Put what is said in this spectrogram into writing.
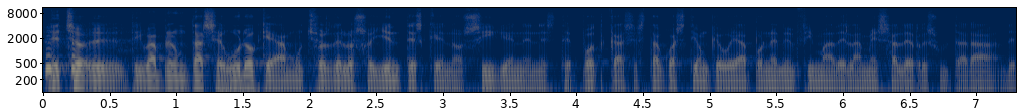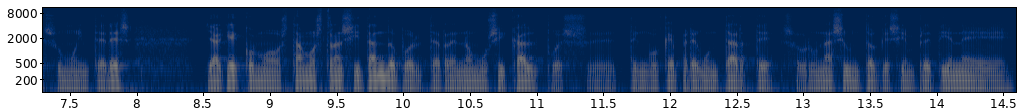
De hecho, eh, te iba a preguntar, seguro que a muchos de los oyentes que nos siguen en este podcast, esta cuestión que voy a poner encima de la mesa les resultará de sumo interés, ya que como estamos transitando por el terreno musical, pues eh, tengo que preguntarte sobre un asunto que siempre tiene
